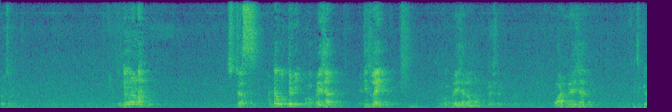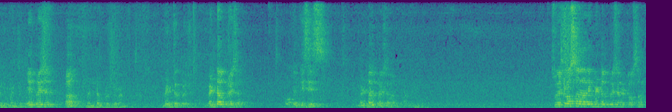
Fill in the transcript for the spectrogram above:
కూర్చోండి ఇంకెవరన్నా? స్ట్రెస్ అంటే ఒత్తిడి ఒక ప్రెషర్ ఇట్ ఈస్ లైక్ ఒక ప్రెషర్ అన్న. Pressure. What pressure physically mental ఏ pressure mental pressure and Mental pressure. Mental pressure okay this is mental pressure అనుకోండి సో ఎట్లా వస్తుంది అది? మెంటల్ ప్రెషర్ ఎట్లా వస్తుంది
